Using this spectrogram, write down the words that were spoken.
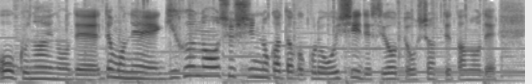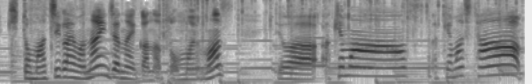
多くないのででもね岐阜の出身の方がこれ美味しいですよっておっしゃってたのできっと間違いはないんじゃないかなと思います。では開けます。開けました。はい。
